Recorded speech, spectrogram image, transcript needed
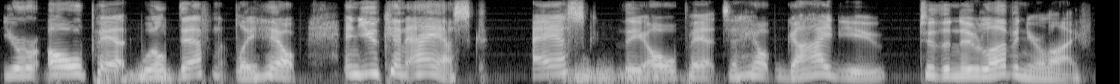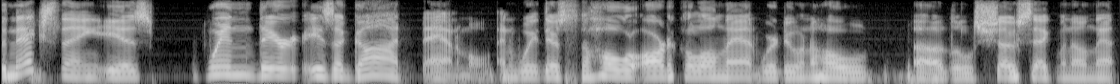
your old pet will definitely help. And you can ask ask the old pet to help guide you to the new love in your life. The next thing is when there is a God animal, and we, there's a whole article on that. We're doing a whole uh, little show segment on that.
